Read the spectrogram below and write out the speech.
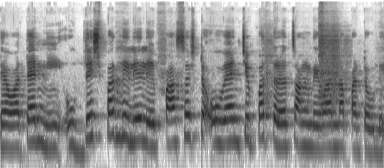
तेव्हा त्यांनी उपदेशपर लिहिलेले पासष्ट ओव्यांचे पत्र चांगदेवांना पाठवले.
